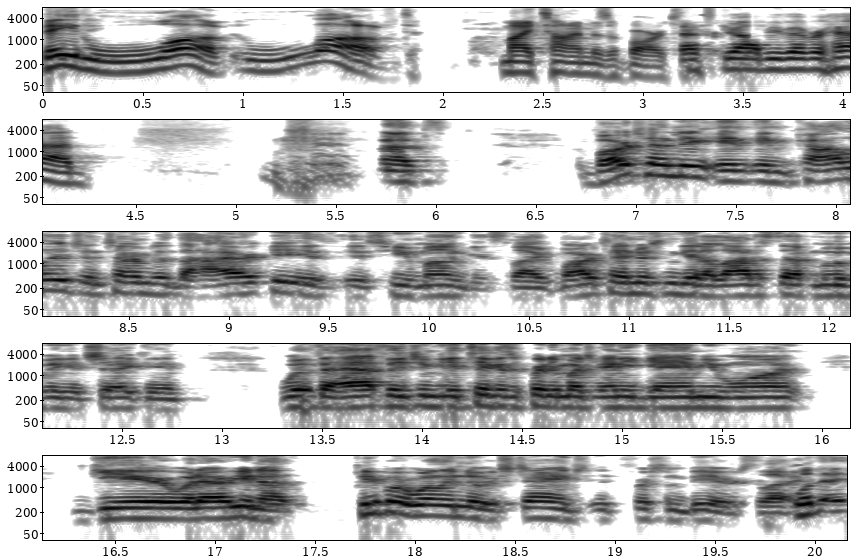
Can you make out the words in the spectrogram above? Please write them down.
They loved loved my time as a bartender. Best job you've ever had. not bartending in, in college in terms of the hierarchy is, is humongous. Like bartenders can get a lot of stuff moving and shaking. With the athletes, you can get tickets to pretty much any game you want, gear, whatever. You know, people are willing to exchange for some beers. Like, Well, the,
